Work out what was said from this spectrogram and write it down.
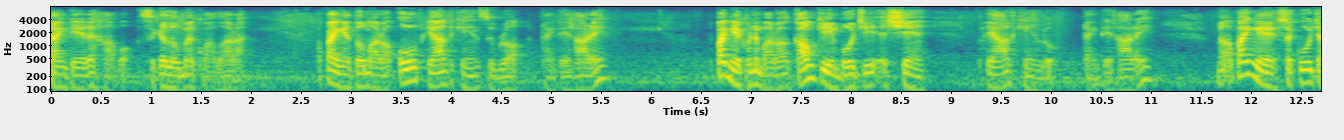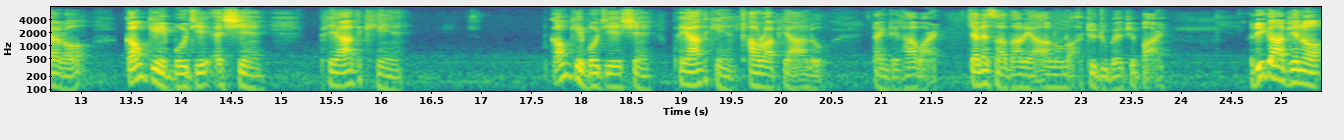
တိုင်တယ်တဲ့ဟာပေါ့စကလုံးမဲ့ကွာသွားတာ။အပိုက်ငယ်3မှာတော့အိုးဘုရားသခင်ဆိုပြီးတော့တိုင်တယ်ထားတယ်။အ ပိုက်ငယ်9မှာတော့ကောင်းကင်ဘိုးကြီးအရှင်ဘုရားသခင်လို့တိုင်တယ်ထားတယ်။နောက်အပိုက်ငယ်19ကျတော့ကောင်းကင်ဘိုးကြီးအရှင်ဘုရားသခင်ကောင်းကင်ဘိုးကြီးအရှင်ဘုရားသခင်ထာဝရဘုရားလို့တိုင်တယ်ထားပါတယ်။ကျန်တဲ့စာသားတွေအားလုံးတော့အတူတူပဲဖြစ်ပါတယ်။အဓိကအဖြစ်တော့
